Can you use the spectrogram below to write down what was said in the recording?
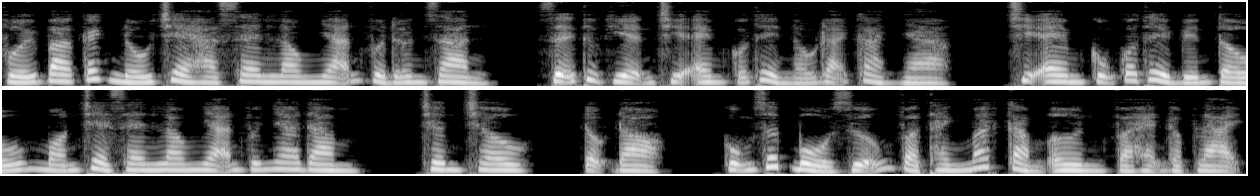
Với ba cách nấu chè hạt sen long nhãn vừa đơn giản, dễ thực hiện chị em có thể nấu đãi cả nhà. Chị em cũng có thể biến tấu món chè sen long nhãn với nha đầm, chân trâu, đậu đỏ, cũng rất bổ dưỡng và thanh mát cảm ơn và hẹn gặp lại.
